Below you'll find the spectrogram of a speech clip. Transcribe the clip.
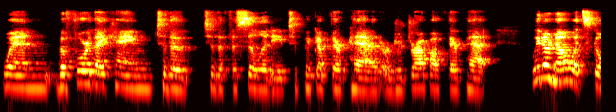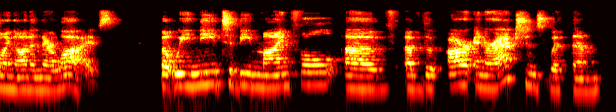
when before they came to the to the facility to pick up their pet or to drop off their pet. We don't know what's going on in their lives but we need to be mindful of of the our interactions with them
